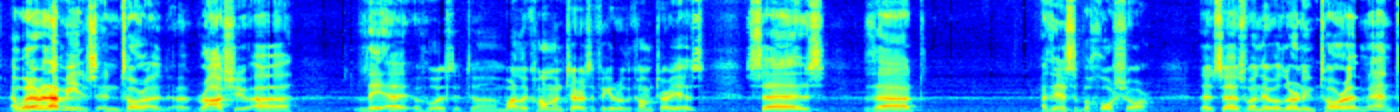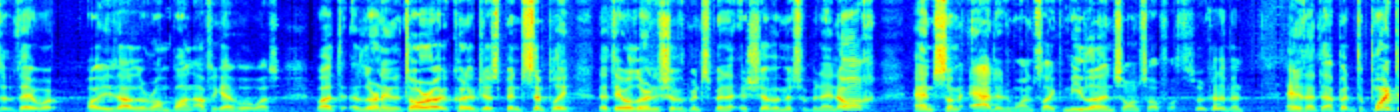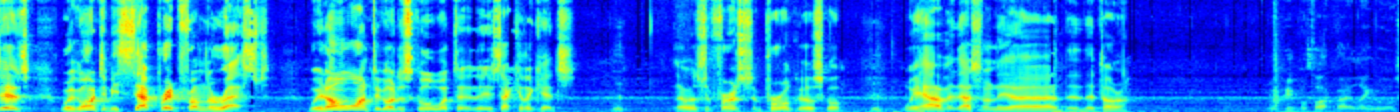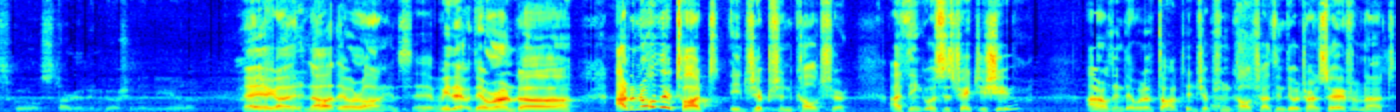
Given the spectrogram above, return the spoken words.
and whatever that means in Torah, uh, Rashi, uh, Le, uh, who is it? Um, one of the commentaries, I forget who the commentary is, says that I think it's the Bechor Shor that says when they were learning Torah, it meant they were. Oh, he's out of the Ramban. I forget who it was. But learning the Torah could have just been simply that they were learning Shiva Shiva Mitzvah B'nai Noach and some added ones like Mila and so on and so forth. So it could have been anything like that. But the point is, we're going to be separate from the rest. We don't want to go to school with the, the secular kids. That was the first parochial school. We have that's from the, uh, the, the Torah. When people thought bilingual schools started in Goshen, Indiana. There you go. No, they were wrong. It's, uh, we they weren't. Uh, I don't know. They taught Egyptian culture. I think it was a straight yeshiva. I don't think they would have taught Egyptian culture. I think they were trying to stay away from that.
